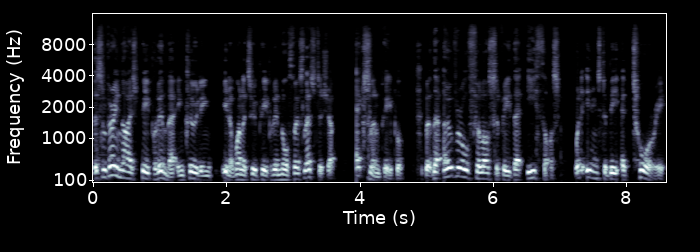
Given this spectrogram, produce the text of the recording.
There's some very nice people in there, including, you know, one or two people in Northwest Leicestershire excellent people. But their overall philosophy, their ethos, what it means to be a Tory,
